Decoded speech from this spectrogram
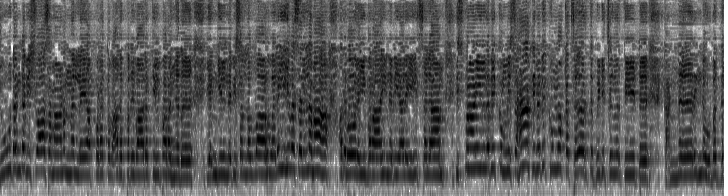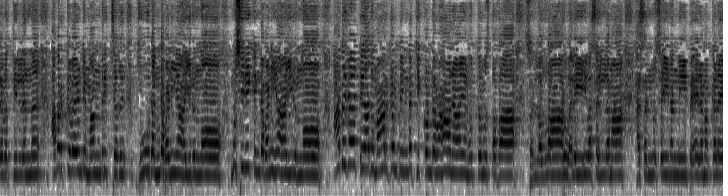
ജൂതന്റെ വിശ്വാസമാണെന്നല്ലേ അപ്പുറത്ത് വാദപ്രതിവാദത്തിൽ പറഞ്ഞത്. എങ്കിൽ നബി സല്ലാഹു അലൈഹി വസല്ലമ അതുപോലെ ഇബ്രാഹിം നബി അലൈഹിസലാം ഇസ്മായിൽ നബിക്കും ഇസ്ഹാഖ് നബിക്കും ഒക്കെ ചേർത്ത് പിടിച്ചു നിർത്തിയിട്ട് കണ്ണേറിന്റെ ഉപദ്രവത്തിൽ നിന്ന് അവർക്ക് വേണ്ടി മന്ത്രിച്ചത് ജൂതന്റെ പണിയായിരുന്നോ? മുഷിരിക്കിന്റെ പണിയായിരുന്നോ? അത് കേട്ട് അത് മാർഗം പിൻപറ്റിക്കൊണ്ട് മഹാനായ മുത്തു മുസ്തഫ സല്ലല്ലാഹു അലൈഹി വസല്ലമ ഹസൻ ഹുസൈൻ എന്നീ പേരമക്കളെ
